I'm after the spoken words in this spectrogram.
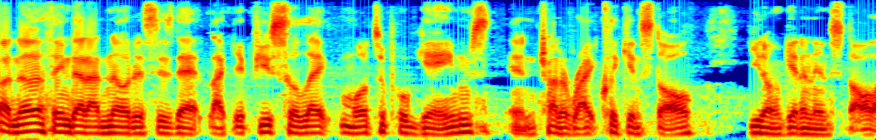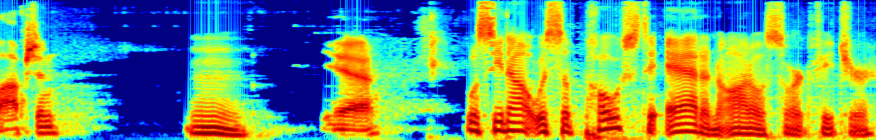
another thing that I noticed is that like if you select multiple games and try to right click install, you don't get an install option. Mm. Yeah. Well, see, now it was supposed to add an auto sort feature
